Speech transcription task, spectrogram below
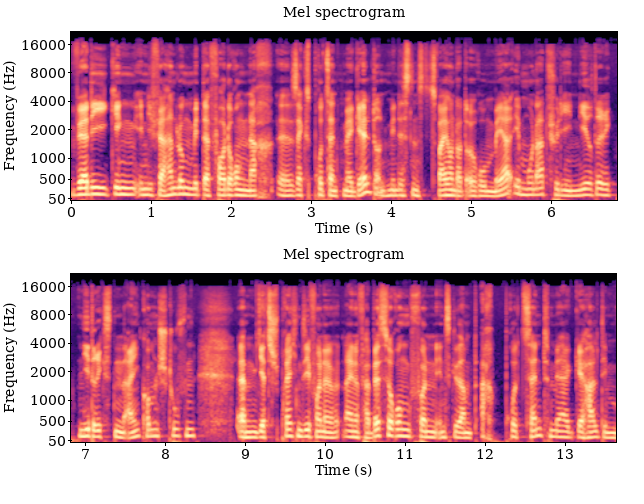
Verdi ging in die Verhandlungen mit der Forderung nach äh, 6% mehr Geld und mindestens 200 Euro mehr im Monat für die niedrig, niedrigsten Einkommensstufen. Ähm, jetzt sprechen Sie von einer, einer Verbesserung von insgesamt 8% mehr Gehalt im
